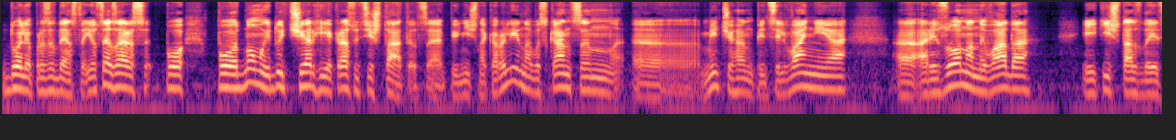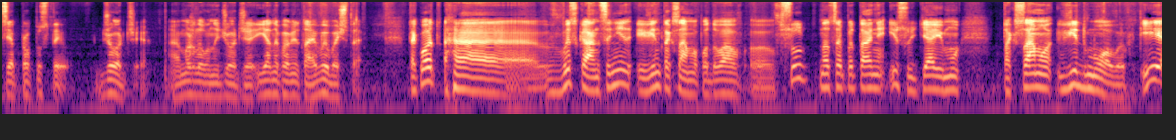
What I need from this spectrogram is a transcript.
доля президентства. І оце зараз по. По одному йдуть черги якраз у ці штати. Оце Північна Кароліна, Висконсин, е, Мічиган, Пенсільванія, Аризона, Невада. Який штат, здається, пропустив. Джорджія. Е, Можливо, не Джорджія. Я не пам'ятаю, вибачте. Так от, е, в Висконсині він так само подавав е, в суд на це питання, і суддя йому так само відмовив. І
